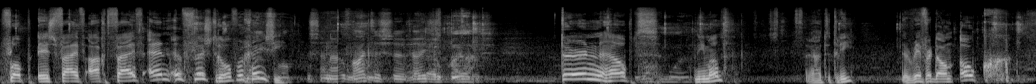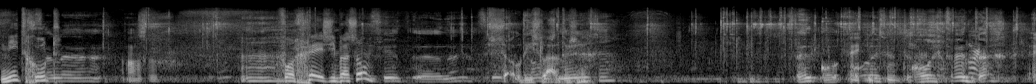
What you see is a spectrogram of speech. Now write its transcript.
Flop is 5-8-5 en een flush draw voor Gezi. Er zijn een hoop hartes, uh, feitjes. Turn helpt niemand. Ruiter 3. De River dan ook niet goed. Voor Gezi Basson. Zo, die sluiters, hè. 21. 21.600.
